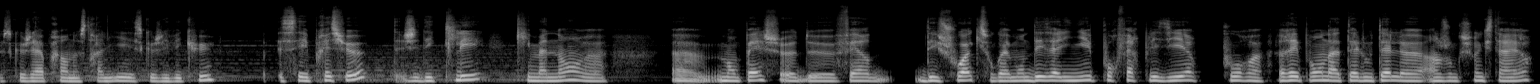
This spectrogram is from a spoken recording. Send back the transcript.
Ce que j'ai appris en Australie et ce que j'ai vécu, c'est précieux. J'ai des clés qui maintenant m'empêchent de faire des choix qui sont même désalignés pour faire plaisir, pour répondre à telle ou telle injonction extérieure.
